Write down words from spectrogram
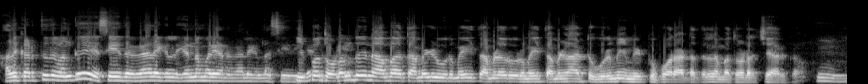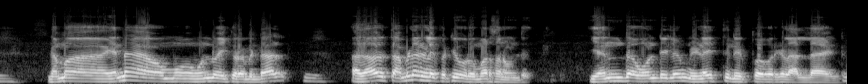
அதுக்கு அடுத்தது வந்து செய்த வேலைகள் என்ன மாதிரியான வேலைகள்லாம் செய்தீங்க? இப்ப தொடர்ந்து நாம தமிழ் உரிமை தமிழர் உரிமை தமிழ்நாட்டு உரிமை மீட்பு போராட்டத்தில் நம்ம தொடர்ச்சியா இருக்கோம். நம்ம என்ன முன்வைக்கிறோம் என்றால். அதாவது தமிழர்களை பற்றி ஒரு விமர்சனம் உண்டு. எந்த ஒன்றிலும் நிலைத்து நிற்பவர்கள் அல்ல என்று.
